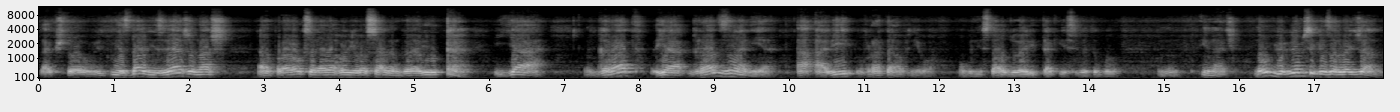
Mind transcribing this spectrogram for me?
Так что не, зда, не зря же наш э, пророк, саллаху вассалям, говорил, я град, я град знания, а Али врата в него. Он бы не стал говорить так, если бы это было иначе. Но вернемся к Азербайджану.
